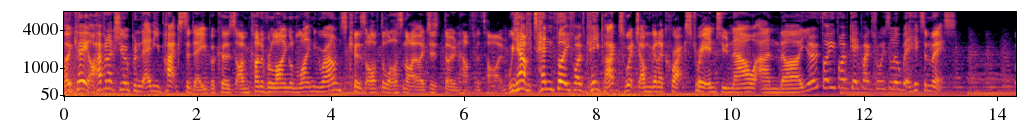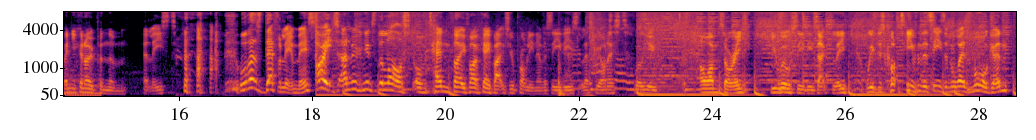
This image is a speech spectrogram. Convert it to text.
Okay, I haven't actually opened any packs today because I'm kind of relying on lightning rounds because after last night I just don't have the time. We have 10 35k packs which I'm going to crack straight into now and uh, you know 35k packs are always a little bit hit and miss when you can open them at least. well, that's definitely a miss. All right, and moving into the last of 10 35k packs. You'll probably never see these, let's be honest. Will you? Oh, I'm sorry. You will see these, actually. We've just got Team of the Season, Wes Morgan?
